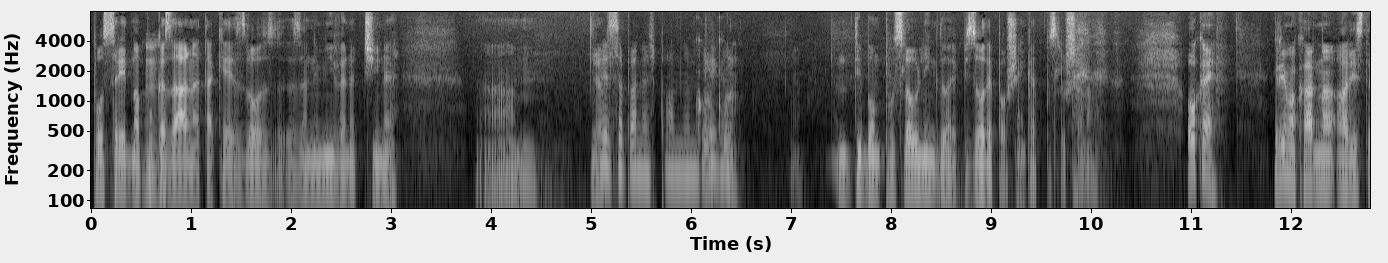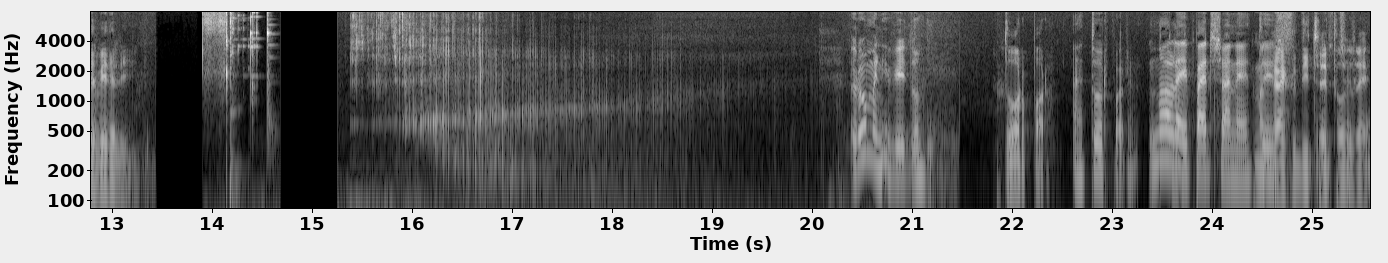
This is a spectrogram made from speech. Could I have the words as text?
posredno Mhm. pokazali na take zelo zanimive načine. Um, Ja. Jaz se pa ne spomnim Cool, tega. cool. ti bom poslal link do epizode, pa še enkrat poslušaj. no. Ok, gremo kar na ali ste vedeli. Roman je vedel, Torpor. a torpor. No, le pač, a ne. Na kaj hudiče je to zdaj?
